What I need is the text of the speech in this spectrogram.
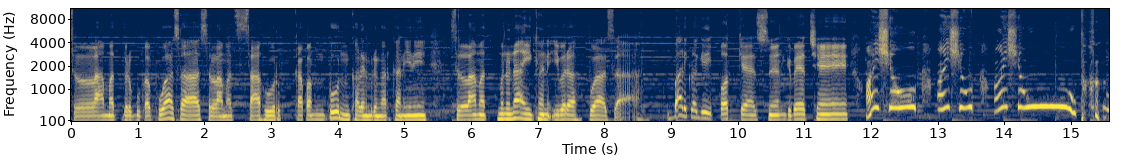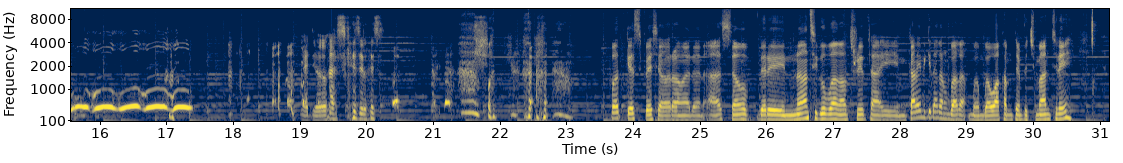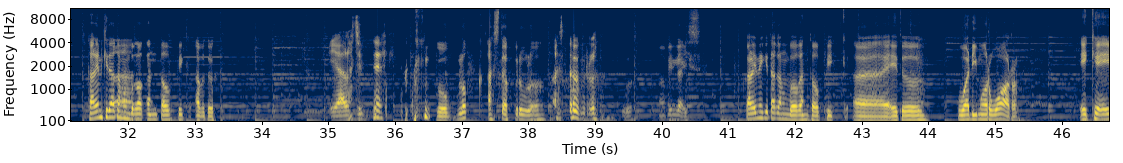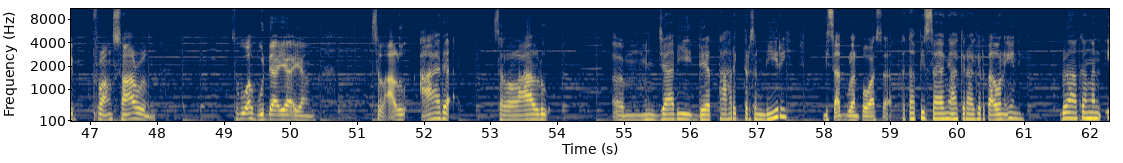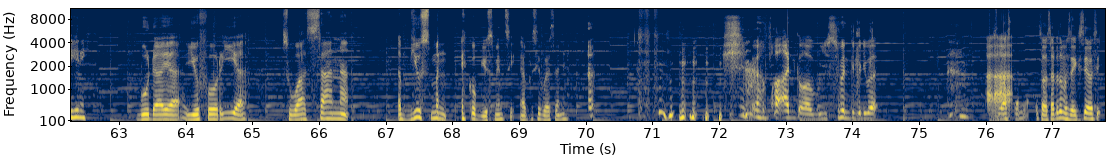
selamat berbuka puasa, selamat sahur, kapan pun kalian mendengarkan ini, selamat menunaikan ibadah puasa. Balik lagi di podcast NGBC Aisyup, Aisyup, Aisyup uh. Gak jelas, gak jelas. Podcast spesial Ramadan Asap dari nanti gue bakal ceritain Kali ini kita akan membawa- membawakan tempe cuman nih Kali ini kita akan Ah. membawakan topik apa tuh? Ya lanjut. Goblok, astagfirullah Astagfirullah. Maafin guys Kali ini kita akan membawakan topik eh, yaitu Wadimor War aka Perang Sarung Sebuah budaya yang selalu ada Selalu em, menjadi daya tarik tersendiri di saat bulan puasa Tetapi sayangnya akhir-akhir tahun ini Belakangan ini Budaya euforia Suasana Abusement Eh kok abusement sih? Apa sih bahasanya? Apaan kau abusement tiba-tiba? Suasana suasana tuh bahasa Inggrisnya apa sih?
